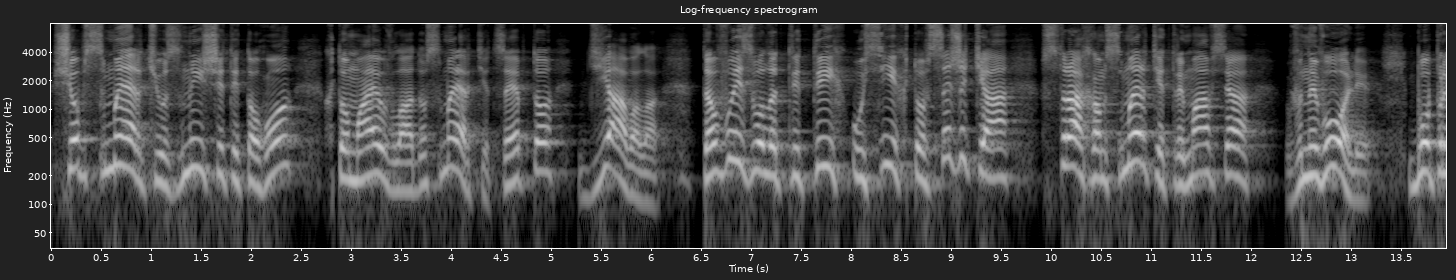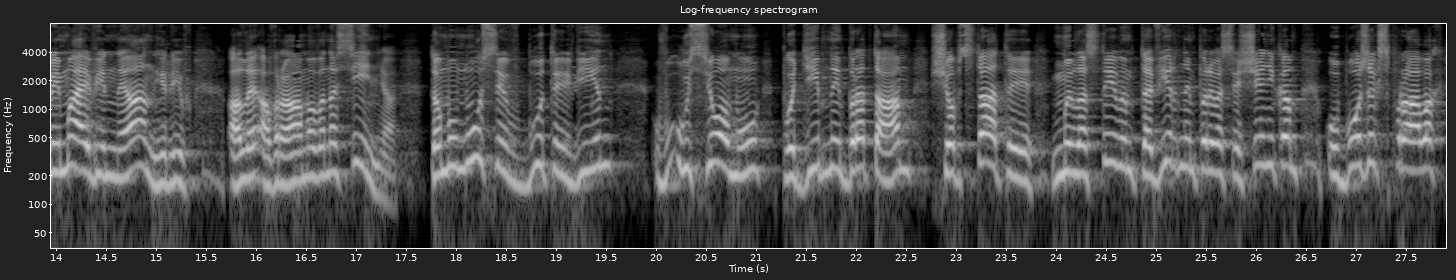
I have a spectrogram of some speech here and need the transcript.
щоб смертю знищити того, хто має владу смерті, цебто дьявола, та визволити тих усіх, хто все життя страхом смерті тримався в неволі, бо приймає він не ангелів, але Авраамове насіння. Тому мусив бути він в усьому подібний братам, щоб стати милостивим та вірним первосвященником у Божих справах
